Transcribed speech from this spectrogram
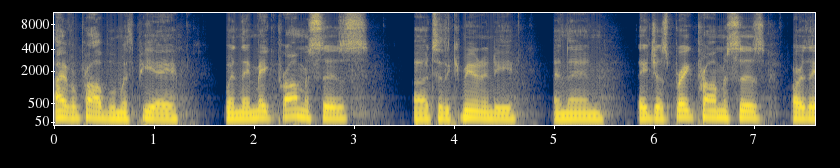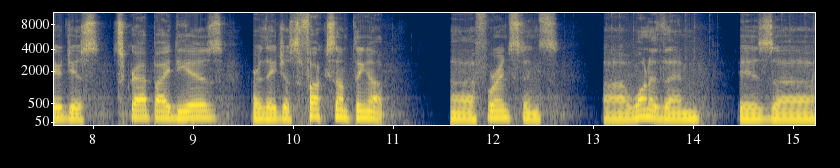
I have a problem with PA when they make promises uh, to the community, and then they just break promises, or they just scrap ideas, or they just fuck something up. Uh, for instance, uh, one of them is uh,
